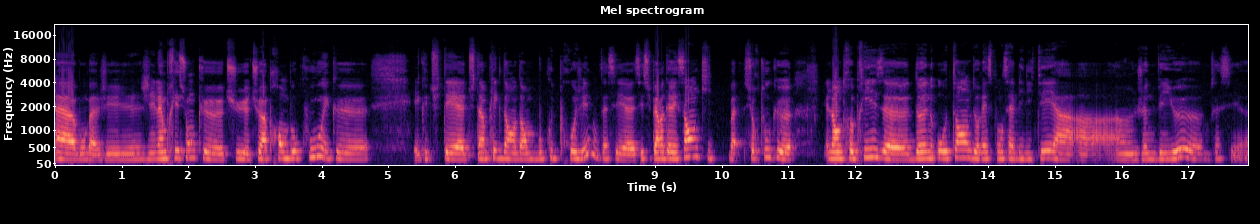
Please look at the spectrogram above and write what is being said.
Euh, bon, bah, j'ai l'impression que tu, tu, apprends beaucoup et que, et que tu t'impliques dans, dans, beaucoup de projets. Donc, ça, c'est super intéressant. Qui, bah, surtout que l'entreprise euh, donne autant de responsabilités à, un jeune. Euh, donc ça, c'est euh,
